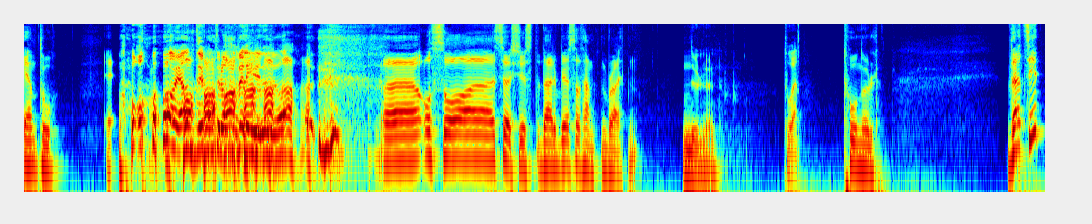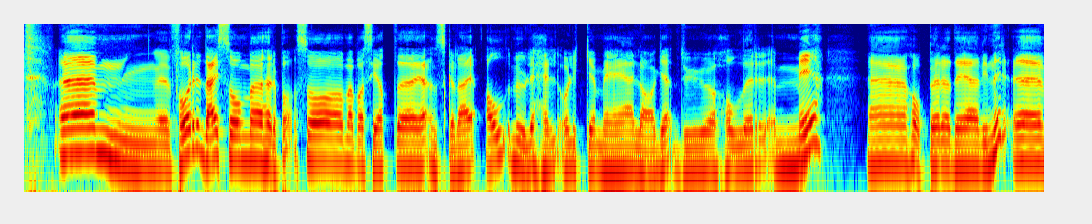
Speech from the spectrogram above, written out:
1-2. Oh, ja, du tror på Pellegrin, du òg. uh, og så uh, sørkystderbyet Southampton-Brighton 0-0. 2-1. 2-0. That's it. Um, for deg som uh, hører på, så må jeg bare si at uh, jeg ønsker deg all mulig hell og lykke med laget du holder med. Uh, håper det vinner. Uh,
